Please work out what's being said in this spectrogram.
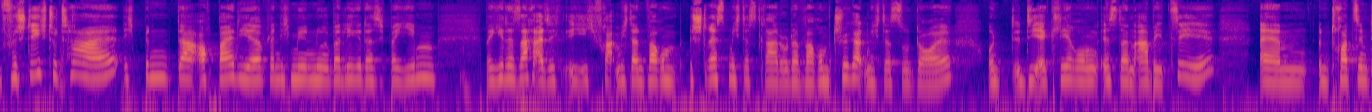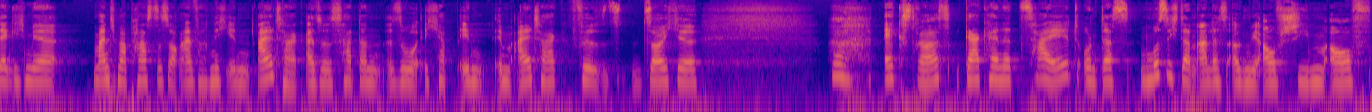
verstehe ich total. Ich bin da auch bei dir, wenn ich mir nur überlege, dass ich bei jedem, bei jeder Sache, also ich, ich frage mich dann, warum stresst mich das gerade oder warum triggert mich das so doll? Und die Erklärung ist dann ABC. Ähm, und trotzdem denke ich mir, manchmal passt es auch einfach nicht in den Alltag. Also es hat dann so, ich habe in im Alltag für solche äh, Extras gar keine Zeit und das muss ich dann alles irgendwie aufschieben auf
